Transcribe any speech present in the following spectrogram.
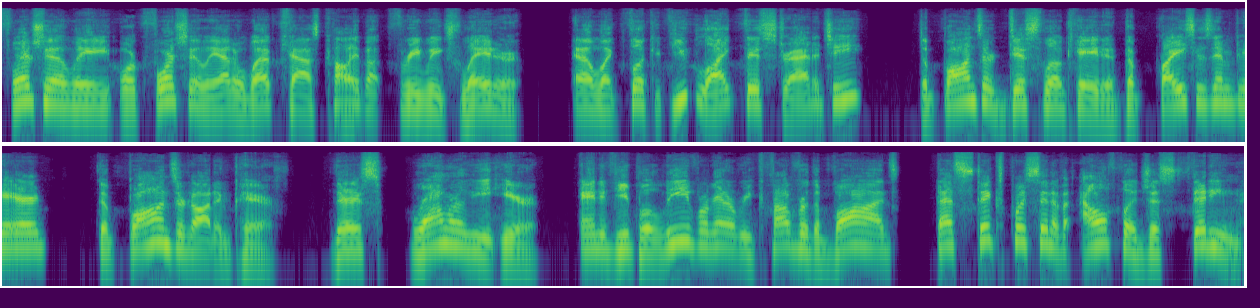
Fortunately, or fortunately, I had a webcast probably about three weeks later and I'm like, look, if you like this strategy, the bonds are dislocated. The price is impaired. The bonds are not impaired. There's quality here. And if you believe we're going to recover the bonds, that's 6% of alpha just sitting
